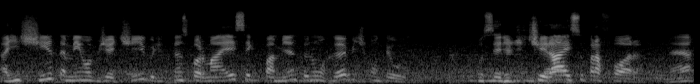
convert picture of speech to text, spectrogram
a gente tinha também um objetivo de transformar esse equipamento num hub de conteúdo. Ou seja, de tirar isso para fora, né?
